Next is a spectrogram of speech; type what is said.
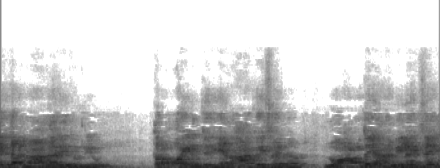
एकदानमा आधारित हुने हो। तर अहिले त्यो ऐन आएकै छैन। नआउँदै हामीलाई चाहिँ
